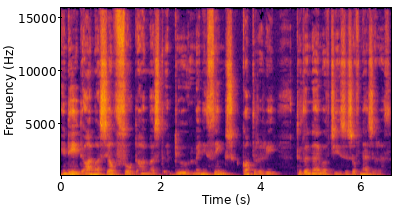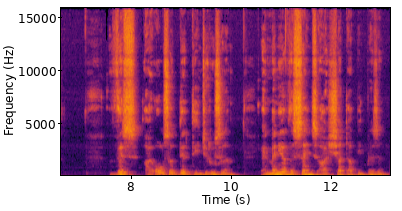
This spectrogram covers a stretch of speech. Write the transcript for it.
Indeed, I myself thought I must do many things contrary to the name of Jesus of Nazareth. This I also did in Jerusalem, and many of the saints I shut up in prison,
